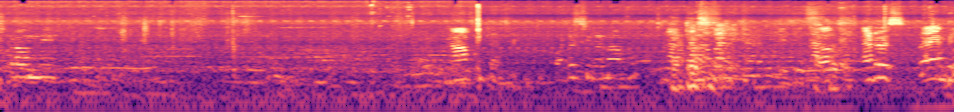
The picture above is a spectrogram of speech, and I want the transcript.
ఎక్కడ ఉంది? నా పేరు? చిరునామా? అడ్రస్ రాయండి.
